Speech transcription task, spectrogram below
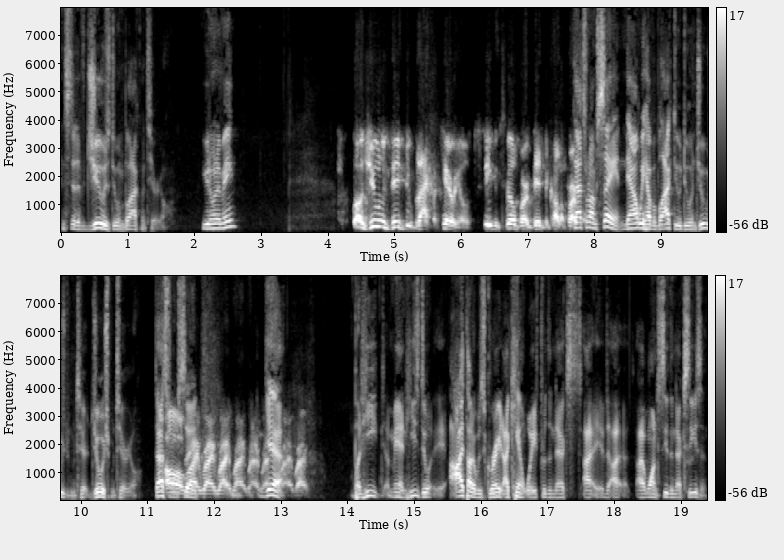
instead of Jews doing black material. You know what I mean? Well, Jews did do black material. Steven Spielberg did the color purple. That's what I'm saying. Now we have a black dude doing Jewish material. Jewish material. That's what Oh, I'm saying. right, right, right, right, right, right, Yeah. right, right. But he, man, he's doing. I thought it was great. I can't wait for the next. I I, I want to see the next season.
